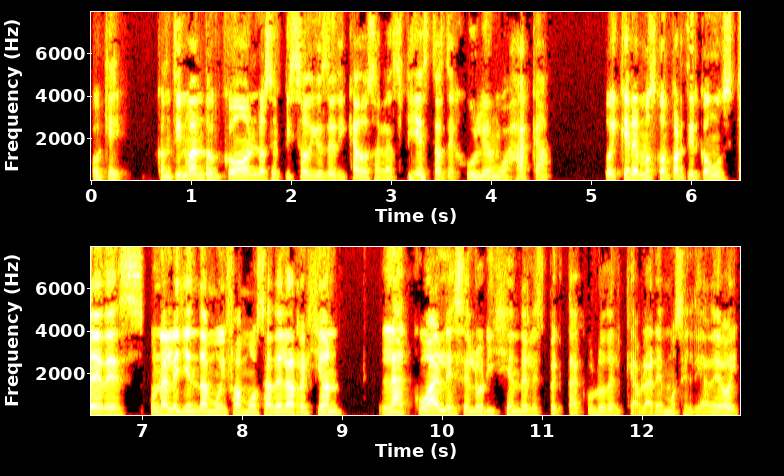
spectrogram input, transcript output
Ok, continuando con los episodios dedicados a las fiestas de julio en Oaxaca, hoy queremos compartir con ustedes una leyenda muy famosa de la región, la cual es el origen del espectáculo del que hablaremos el día de hoy.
